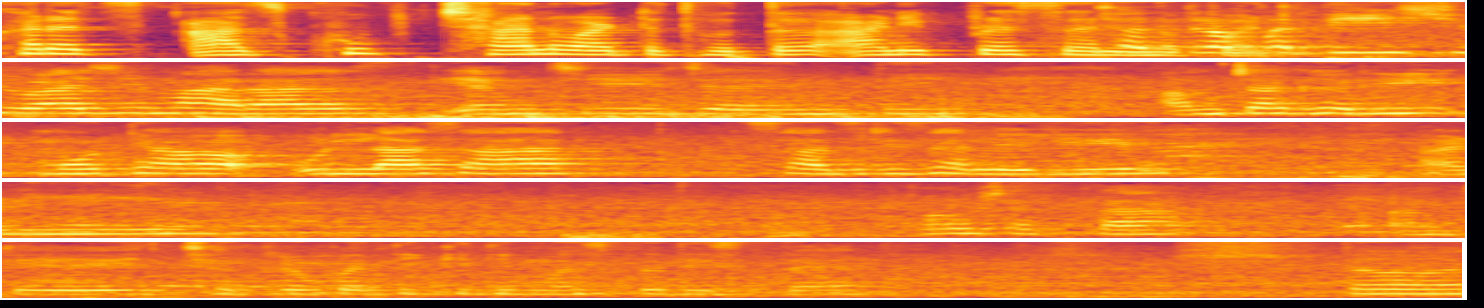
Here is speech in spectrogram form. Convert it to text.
खरंच आज खूप छान वाटत होतं आणि प्रसन्न छत्रपती शिवाजी महाराज यांची जयंती आमच्या घरी मोठ्या उल्हासात साजरी झालेली आहे. आणि पाहू शकता आमचे छत्रपती किती मस्त दिसत आहेत तर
